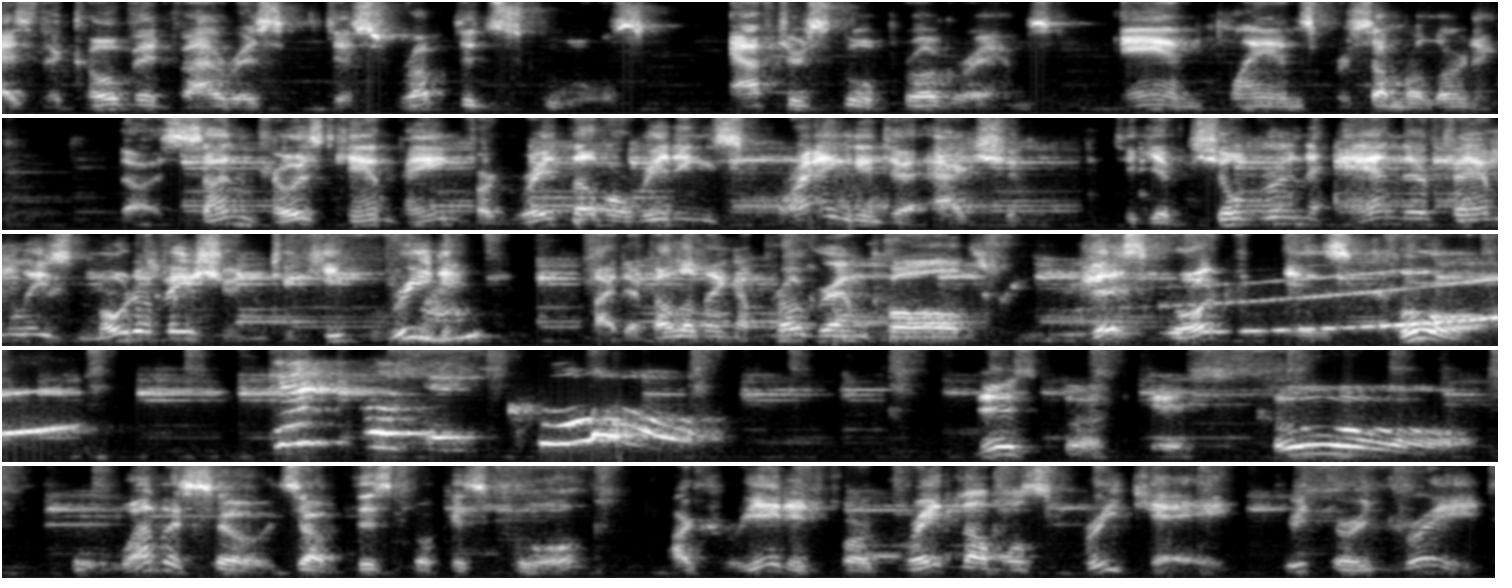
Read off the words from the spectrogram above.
as the COVID virus disrupted schools, after school programs, and plans for summer learning, the Suncoast campaign for grade level reading sprang into action to give children and their families motivation to keep reading by developing a program called This Book is Cool. This book is cool. This book is cool. Webisodes of This Book is Cool are created for grade levels pre-K through third grade.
